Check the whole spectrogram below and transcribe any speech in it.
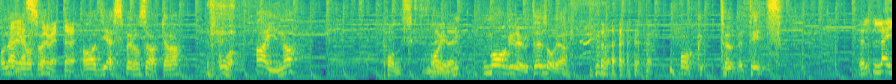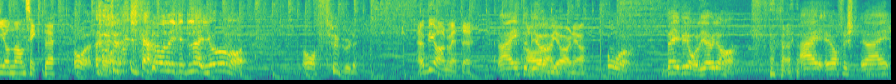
Åh, Nej, det var Jesper Sverige. vet du. Ja, Jesper från Sökarna. Åh, Aina. Polskt Oj, luder. m- magrutor såg jag. Och tu- tits. Lejonansikte. Åh, jävlar vad lik ett lejon hon var. Åh, ful. Det är Björn vet du. Nej, inte Ja, björn. björn ja. Åh, babyolja vill jag ha. nej, jag först... Nej,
